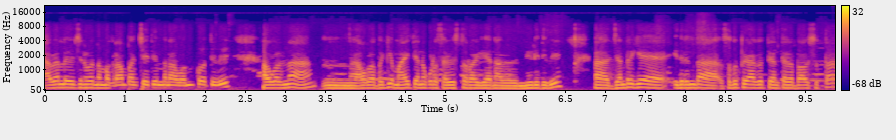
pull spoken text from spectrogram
ಯಾವೆಲ್ಲ ಯೋಜನೆಗಳು ನಮ್ಮ ಗ್ರಾಮ ಪಂಚಾಯತಿಯಿಂದ ನಾವು ಅಂದ್ಕೊಳ್ತೀವಿ ಅವುಗಳನ್ನ ಅವುಗಳ ಬಗ್ಗೆ ಮಾಹಿತಿಯನ್ನು ಕೂಡ ಸವಿಸ್ತರವಾಗಿ ನಾವು ನೀಡಿದ್ದೀವಿ ಜನರಿಗೆ ಇದರಿಂದ ಸದುಪಯೋಗ ಆಗುತ್ತೆ ಅಂತ ಹೇಳಿ ಭಾವಿಸುತ್ತಾ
